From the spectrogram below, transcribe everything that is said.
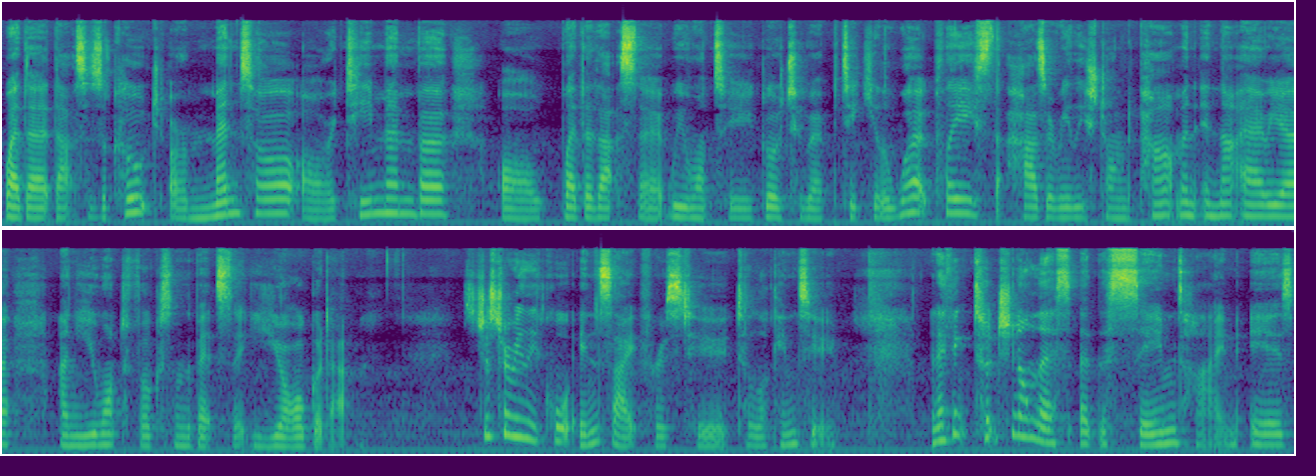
whether that's as a coach or a mentor or a team member, or whether that's that we want to go to a particular workplace that has a really strong department in that area and you want to focus on the bits that you're good at. It's just a really cool insight for us to, to look into. And I think touching on this at the same time is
